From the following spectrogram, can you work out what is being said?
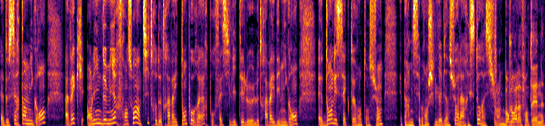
de certains migrants, avec en ligne de mire, François, un titre de travail temporaire pour faciliter le, le travail des migrants dans les secteurs en tension. Et parmi ces branches, il y a bien sûr la restauration. Bonjour Alain Fontaine.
